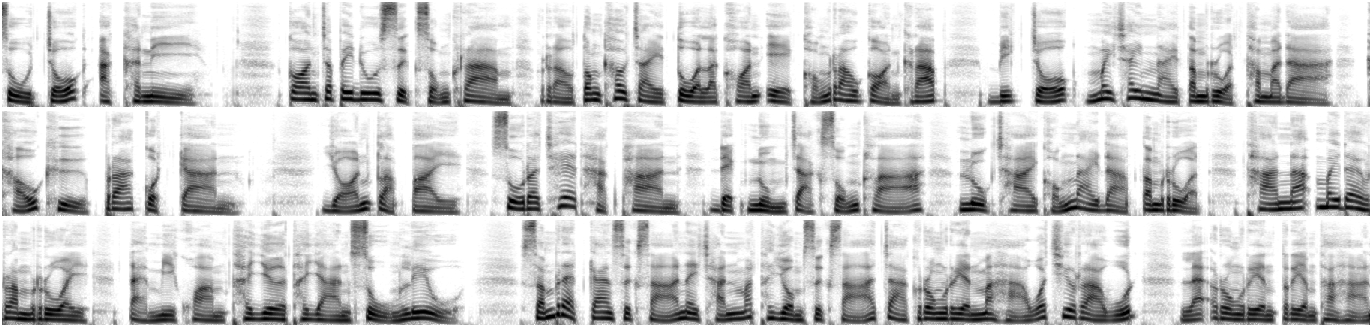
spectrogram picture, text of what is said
สู่โจ๊กอัคคณีก่อนจะไปดูศึกสงคราม เราต้องเข้าใจตัวละครเอกของเราก่อนครับ บิ๊กโจ๊กไม่ใช่นายตำรวจธรรมดา เขาคือปรากฏการณ์ ย้อนกลับไป สุรเชษฐหักพาน เด็กหนุ่มจากสงขลา ลูกชายของนายดาบตำรวจ ฐานะไม่ได้ร่ำรวย แต่มีความทะเยอทะยานสูงลิ่วสำเร็จการศึกษาในชั้นมัธยมศึกษาจากโรงเรียนมหาวชิราวุธ และโรงเรียนเตรียมทหาร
